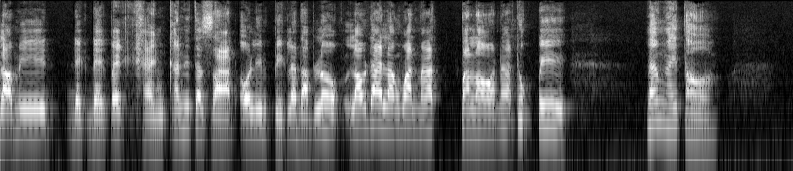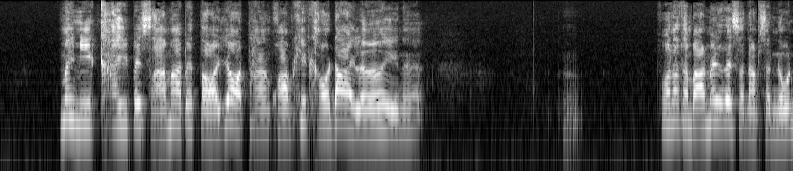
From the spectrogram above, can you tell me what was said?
เรามีเด็กๆ ไปแข่งคณิตศาสตร์โอลิมปิกระดับโลก เราได้รางวัลมาตลอดนะทุกปี แล้วไงต่อ ไม่มีใครไปสามารถไปต่อยอดทางความคิดเขาได้เลยนะเพราะรัฐบาลไม่ได้สนับสนุน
